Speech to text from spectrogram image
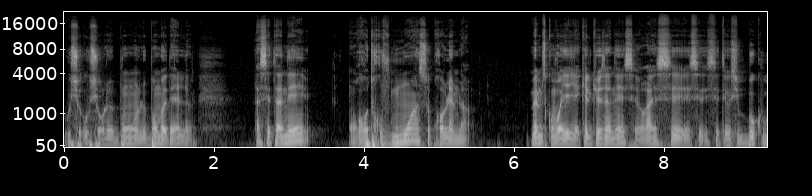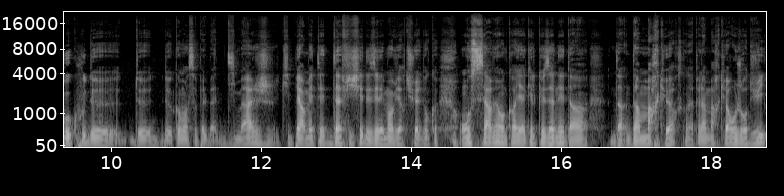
ou sur, ou sur le, bon, le bon modèle, là, cette année, on retrouve moins ce problème-là. Même ce qu'on voyait il y a quelques années, c'est vrai, c'était aussi beaucoup, beaucoup de, de, comment s'appelle, bah, d'images qui permettaient d'afficher des éléments virtuels. Donc, on se servait encore il y a quelques années d'un marqueur, ce qu'on appelle un marqueur. Aujourd'hui,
